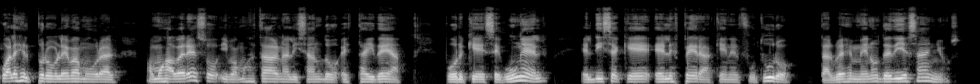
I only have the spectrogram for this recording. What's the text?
¿Cuál es el problema moral? Vamos a ver eso y vamos a estar analizando esta idea, porque según él, él dice que él espera que en el futuro, tal vez en menos de 10 años,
